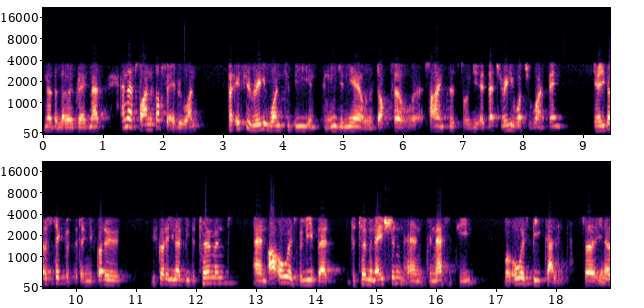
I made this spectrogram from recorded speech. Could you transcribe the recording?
you know, the lower grade maths, and that's fine, it's not for everyone. But if you really want to be an, an engineer or a doctor or a scientist, or you, that's really what you want, then you know, you've got to stick with it and you've got to, you've got to, you know, be determined. And I always believe that determination and tenacity will always beat talent. So, you know,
